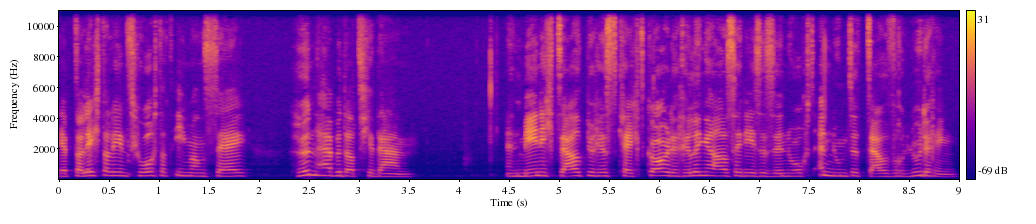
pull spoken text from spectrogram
Je hebt allicht al eens gehoord dat iemand zei hun hebben dat gedaan. En menig taalpurist krijgt koude rillingen als hij deze zin hoort en noemt het taalverloedering.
